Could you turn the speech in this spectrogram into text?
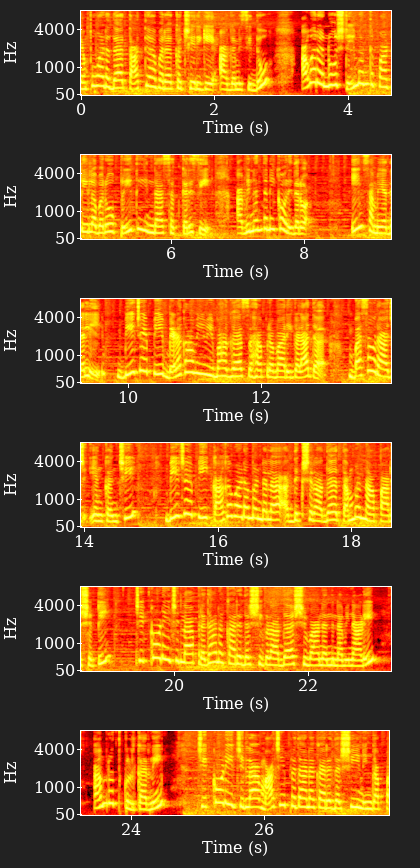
ಕೆಂಪುವಾಡದ ತಾತ್ಯ ಅವರ ಕಚೇರಿಗೆ ಆಗಮಿಸಿದ್ದು, ಅವರನ್ನು ಶ್ರೀಮಂತ ಪಾಟೀಲ್ ಅವರು ಪ್ರೀತಿಯಿಂದ ಸತ್ಕರಿಸಿ ಅಭಿನಂದನೆ ಕೋರಿದರು. ಈ ಸಮಯದಲ್ಲಿ ಬಿಜೆಪಿ ಬೆಳಗಾವಿ ವಿಭಾಗ ಸಹ ಪ್ರಭಾರಿಗಳಾದ ಬಸವರಾಜ್ ಯಂಕಂಚಿ ಬಿಜೆಪಿ ಕಾಗವಾಡ ಮಂಡಲ ಅಧ್ಯಕ್ಷರಾದ ತಮ್ಮಣ್ಣ ಪಾರ್ಶೆಟ್ಟಿ, ಚಿಕ್ಕೋಡಿ ಜಿಲ್ಲಾ ಪ್ರಧಾನ ಕಾರ್ಯದರ್ಶಿಗಳಾದ ಶಿವಾನಂದ್ ನವಿನಾಳಿ, ಅಮೃತ್ ಕುಲಕರ್ಣಿ, ಚಿಕ್ಕೋಡಿ ಜಿಲ್ಲಾ ಮಾಜಿ ಪ್ರಧಾನ ಕಾರ್ಯದರ್ಶಿ ನಿಂಗಪ್ಪ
